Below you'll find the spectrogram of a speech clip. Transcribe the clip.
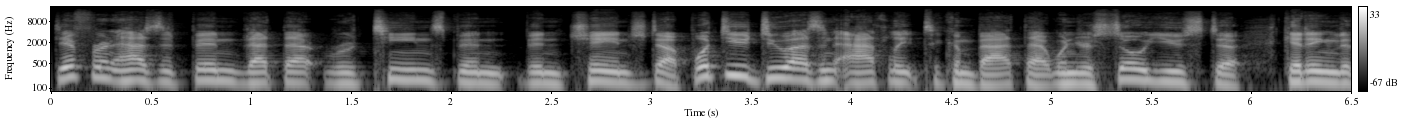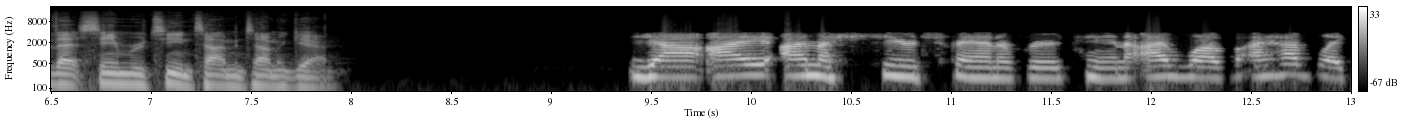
different has it been that that routine's been been changed up? What do you do as an athlete to combat that when you're so used to getting into that same routine time and time again? Yeah, I I'm a huge fan of routine. I love I have like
